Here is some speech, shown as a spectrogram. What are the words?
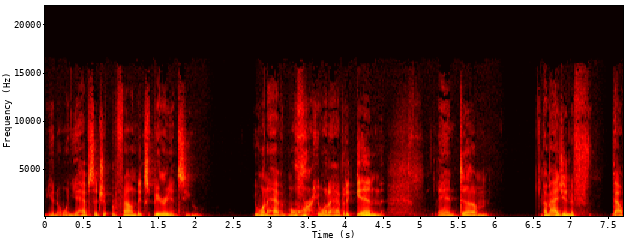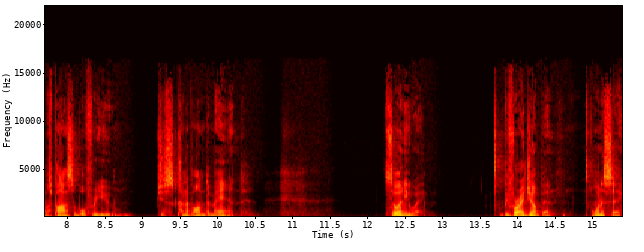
you know when you have such a profound experience you you want to have it more you want to have it again and um, imagine if that was possible for you just kind of on demand. So, anyway, before I jump in, I want to say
